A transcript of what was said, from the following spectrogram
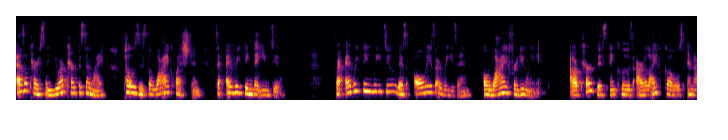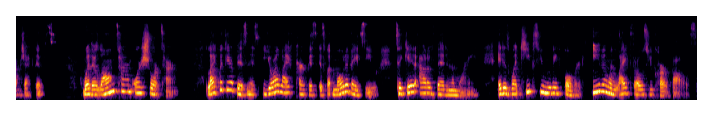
As a person, your purpose in life poses the why question to everything that you do. For everything we do, there's always a reason, a why for doing it. Our purpose includes our life goals and objectives, whether long term or short term. Like with your business, your life purpose is what motivates you to get out of bed in the morning. It is what keeps you moving forward, even when life throws you curveballs.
